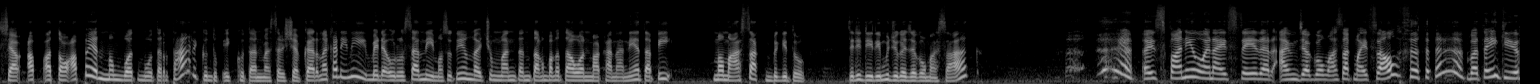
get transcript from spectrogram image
chef up atau apa yang membuatmu tertarik untuk ikutan Master Chef? Karena kan ini beda urusan nih, maksudnya nggak cuma tentang pengetahuan makanannya, tapi memasak begitu. Jadi dirimu juga jago masak? It's funny when I say that I'm jago masak myself, but thank you.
